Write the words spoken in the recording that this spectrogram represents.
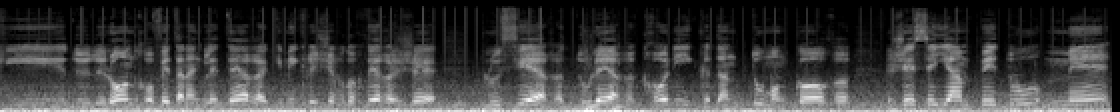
qui, de, de Londres, au fait en Angleterre, qui m'écrit, cher docteur, j'ai plusieurs douleurs chroniques dans tout mon corps. J'ai un peu tout, mais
